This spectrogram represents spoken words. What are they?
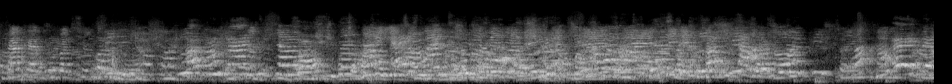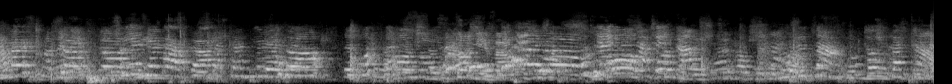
Taka gruba księżyca. To nie ma. Może tam, to chyba tam.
